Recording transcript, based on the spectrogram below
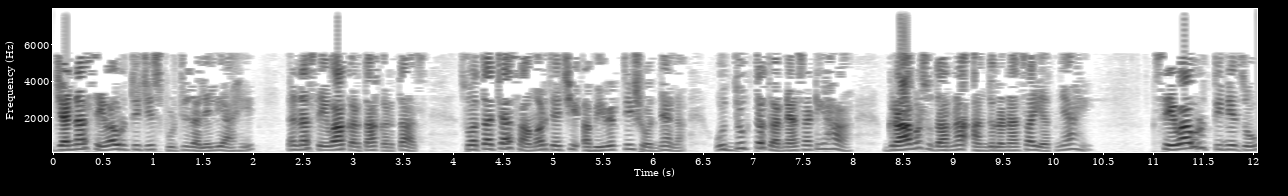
ज्यांना सेवावृत्तीची स्फूर्ती झालेली आहे त्यांना सेवा करता करताच स्वतःच्या सामर्थ्याची अभिव्यक्ती शोधण्याला उद्युक्त करण्यासाठी हा ग्रामसुधारणा आंदोलनाचा यत्न आहे. सेवावृत्तीने जो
